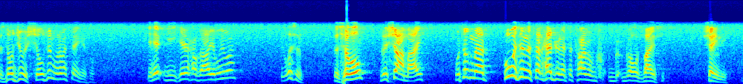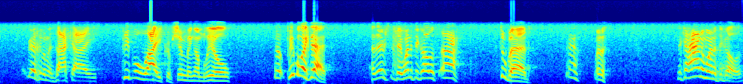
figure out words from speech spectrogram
There's no Jewish children, what am I staying here for? You hear, you hear how valuable you are? Listen, there's Hillel, there's Shammai. We're talking about who was in the Sanhedrin at the time of Galus Bayis Sheni. Zakai, people like Rav Shimon Gamliel, you know, people like that. And they, they went into Golos, ah, it's too bad. Eh, well, the Kahana went into Golos.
